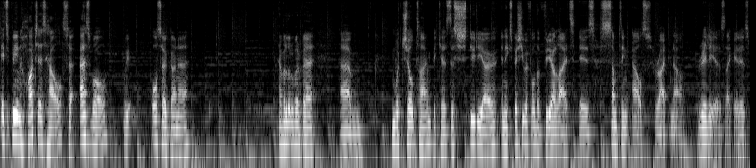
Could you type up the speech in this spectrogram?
it's been hot as hell. So as well, we're also gonna have a little bit of a um, more chilled time because the studio and especially with all the video lights is something else right now. Really is like it is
